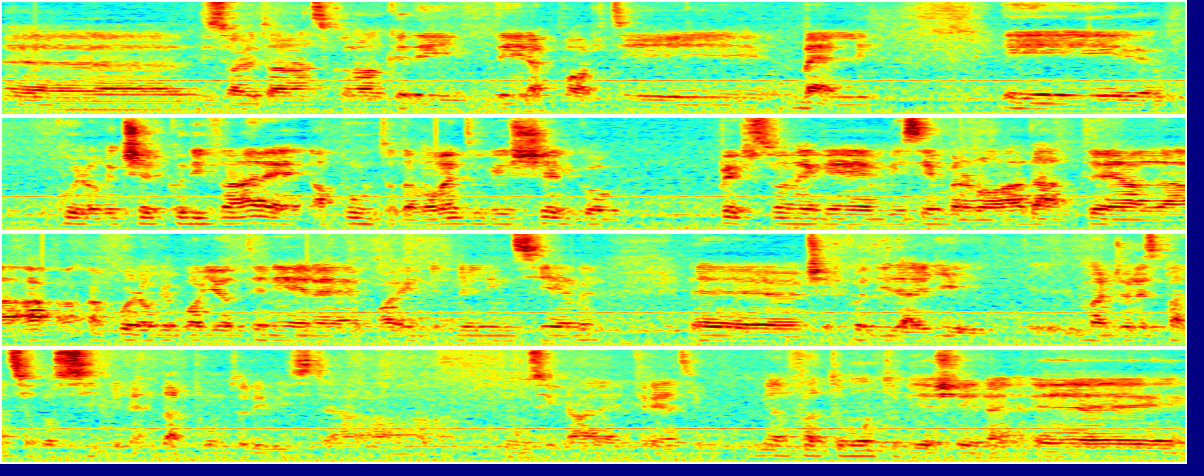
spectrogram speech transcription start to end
eh, di solito nascono anche dei, dei rapporti belli. E quello che cerco di fare appunto dal momento che scelgo persone che mi sembrano adatte alla- a, a quello che voglio ottenere poi nell'insieme eh, cerco di dargli il maggiore spazio possibile dal punto di vista musicale e creativo. Mi ha fatto molto piacere. Eh,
